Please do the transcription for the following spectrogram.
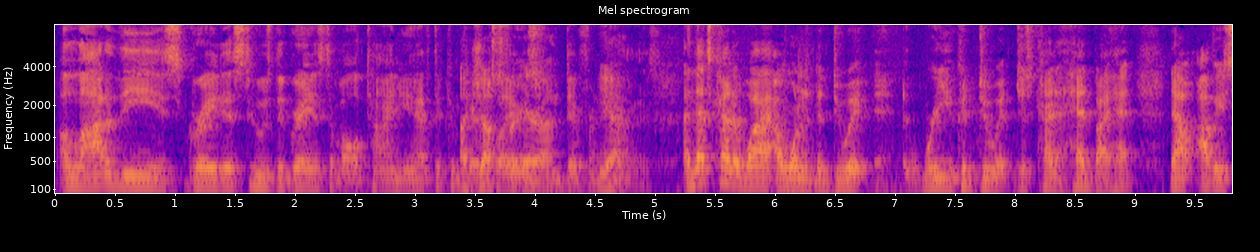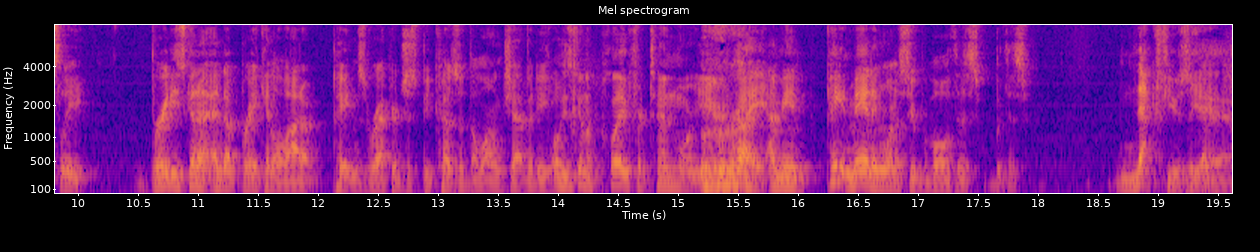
A lot of these greatest, who's the greatest of all time, you have to compare Adjust players from different yeah. eras. And that's kind of why I wanted to do it where you could do it just kind of head by head. Now, obviously, Brady's going to end up breaking a lot of Peyton's record just because of the longevity. Oh, he's going to play for ten more years. Right. I mean, Peyton Manning won a Super Bowl with his with his neck fuse together. Yeah.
